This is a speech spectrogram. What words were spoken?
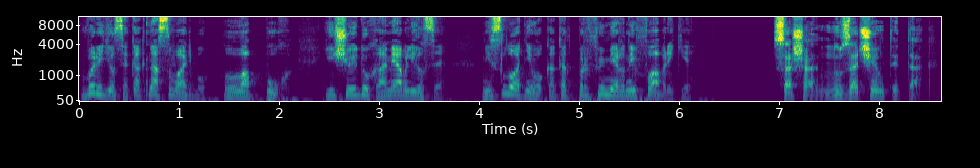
Вырядился, как на свадьбу. Лопух. Еще и духами облился. Несло от него, как от парфюмерной фабрики. Саша, ну зачем ты так?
